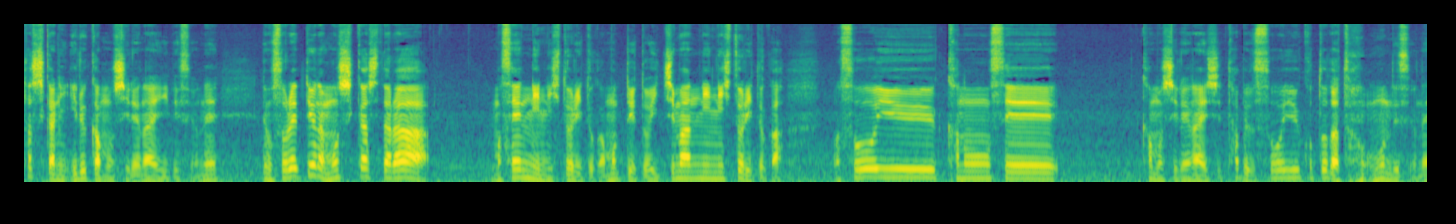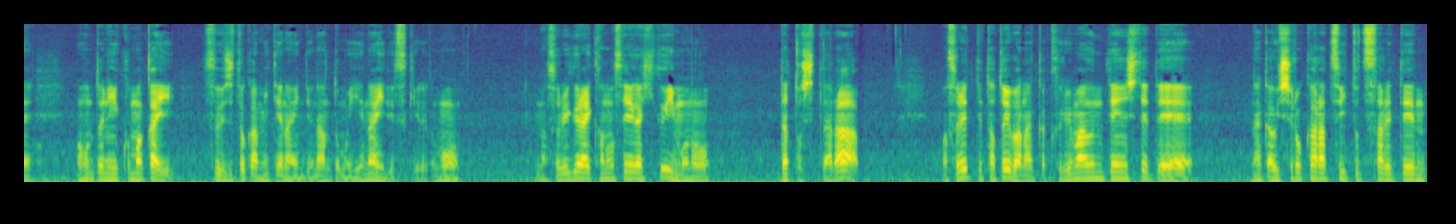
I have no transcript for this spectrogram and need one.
確かにいるかもしれないですよね。でもそれっていうのはもしかしたら、まあ、1,000人に1人とかもっと言うと1万人に1人とか、まあ、そういう可能性かもしれないし多分そういうことだと思うんですよね。本当に細かい数字とか見てないんで何とも言えないですけれども、まあ、それぐらい可能性が低いものだとしたら、まあ、それって例えば何か車運転しててなんか後ろから追突されて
